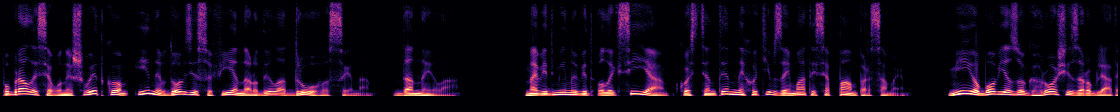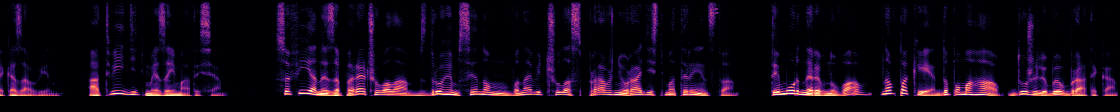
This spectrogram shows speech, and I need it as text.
Побралися вони швидко, і невдовзі Софія народила другого сина Данила. На відміну від Олексія, Костянтин не хотів займатися памперсами. Мій обов'язок гроші заробляти, казав він, а твій дітьми займатися. Софія не заперечувала, з другим сином вона відчула справжню радість материнства. Тимур не ревнував, навпаки, допомагав, дуже любив братика.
